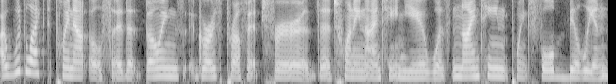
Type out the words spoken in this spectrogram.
I would like to point out also that Boeing's gross profit for the 2019 year was $19.4 billion.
